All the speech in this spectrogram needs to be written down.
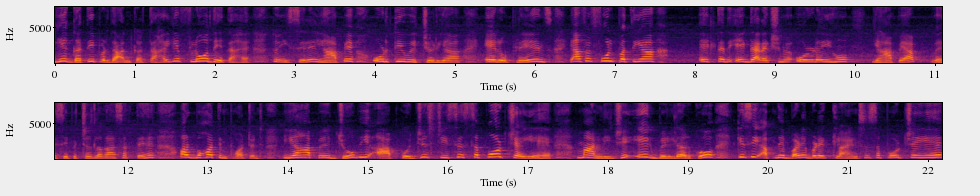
ये गति प्रदान करता है, ये फ्लो देता है। तो इसीलिए यहाँ पे उड़ती हुई चिड़िया एरोप्लेन्स या फिर फूल पत्तियाँ एक तरह एक डायरेक्शन में उड़ रही हो। यहाँ पे आप वैसे पिक्चर्स लगा सकते हैं। और बहुत इंपॉर्टेंट यहाँ पे जो भी आपको जिस चीज़ से सपोर्ट चाहिए है, मान लीजिए एक बिल्डर को किसी अपने बड़े बड़े क्लाइंट से सपोर्ट चाहिए है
